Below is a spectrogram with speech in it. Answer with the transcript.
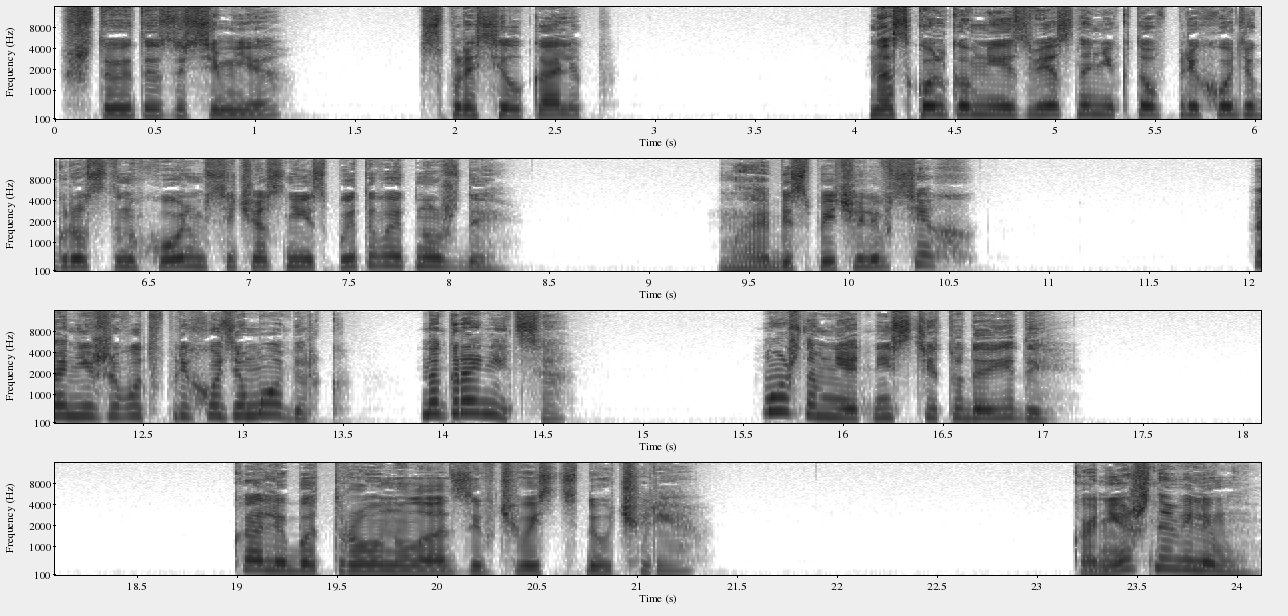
«Что это за семья?» — спросил Калеб. «Насколько мне известно, никто в приходе Гростенхольм сейчас не испытывает нужды». Мы обеспечили всех. Они живут в приходе Моберг, на границе. Можно мне отнести туда еды?» Калиба тронула отзывчивость дочери. «Конечно, Велиму.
